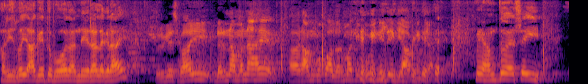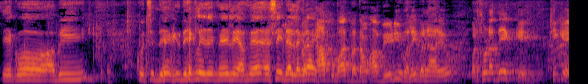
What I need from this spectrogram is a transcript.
हरीश भाई आगे तो बहुत अंधेरा लग रहा है। दुर्गेश भाई डरना मना है। राम गोपाल वर्मा की मूवी नहीं देखी आपने क्या? नहीं हम तो ऐसे ही एक वो अभी कुछ देख देखने से पहले हमें ऐसे ही डर लग रहा है। मैं है आपको बात बताऊँ आप वीडियो भले ही बना रहे हो पर थोड़ा देख के ठीक है?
